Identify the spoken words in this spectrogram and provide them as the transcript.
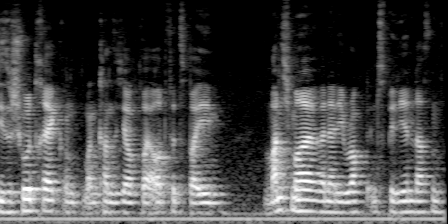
diese Schuhe trägt und man kann sich auch bei Outfits bei ihm manchmal, wenn er die rockt, inspirieren lassen.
